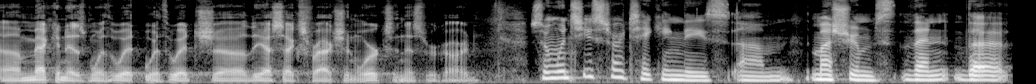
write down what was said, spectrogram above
uh, mechanism with, with, with which uh, the SX fraction works in this regard. So once you start taking these um, mushrooms, then the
